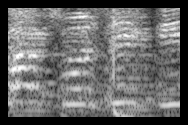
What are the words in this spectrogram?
Volksmusik,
